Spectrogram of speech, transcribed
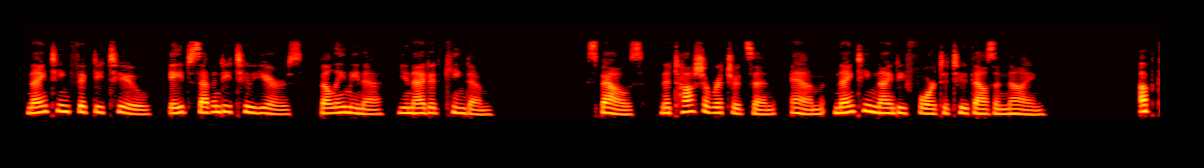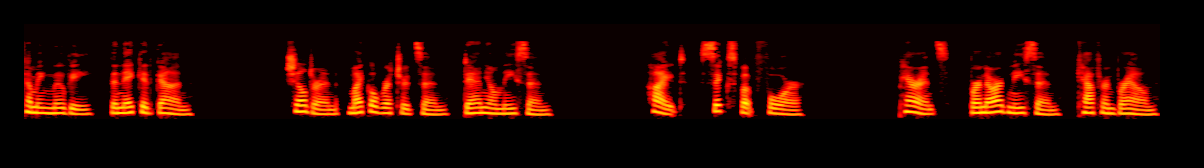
1952, age 72 years, Ballymena, United Kingdom. Spouse, Natasha Richardson, M. 1994-2009. Upcoming movie, The Naked Gun. Children, Michael Richardson, Daniel Neeson. Height, 6 foot 4. Parents, Bernard Neeson, Catherine Brown.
